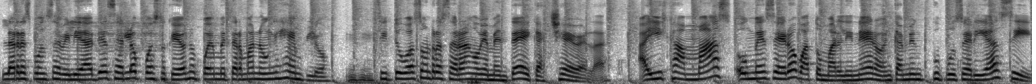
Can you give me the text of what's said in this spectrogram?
la responsabilidad de hacerlo, puesto que ellos no pueden meter mano. Un ejemplo, si tú vas a un restaurante, obviamente de caché, ¿verdad? Ahí jamás un mesero va a tomar el dinero. En cambio, en pupuserías sí.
